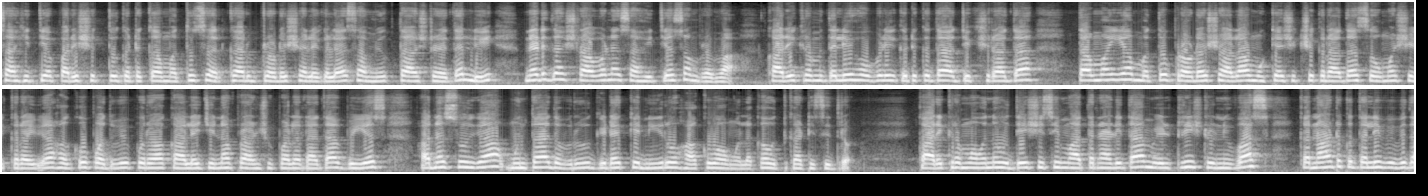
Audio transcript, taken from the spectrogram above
ಸಾಹಿತ್ಯ ಪರಿಷತ್ತು ಘಟಕ ಮತ್ತು ಸರ್ಕಾರಿ ಪ್ರೌಢಶಾಲೆಗಳ ಸಂಯುಕ್ತ ಆಶ್ರಯದಲ್ಲಿ ನಡೆದ ಶ್ರಾವಣ ಸಾಹಿತ್ಯ ಸಂಭ್ರಮ. ಕಾರ್ಯಕ್ರಮದಲ್ಲಿ ಹೋಬಳಿ ಘಟಕದ ಅಧ್ಯಕ್ಷರಾದ ತಮ್ಮಯ್ಯ ಮತ್ತು ಪ್ರೌಢಶಾಲಾ ಮುಖ್ಯ ಶಿಕ್ಷಕರಾದ ಸೋಮಶೇಖರಯ್ಯ ಹಾಗೂ ಪದವಿ ಪೂರ್ವ ಕಾಲೇಜಿನ ಪ್ರಾಂಶುಪಾಲರಾದ ಬಿಎಸ್ ಅನಸೂಯ ಮುಂತಾದವರು ಗಿಡಕ್ಕೆ ನೀರು ಹಾಕುವ ಮೂಲಕ ಉದ್ಘಾಟಿಸಿದರು. ಕಾರ್ಯಕ್ರಮವನ್ನು ಉದ್ದೇಶಿಸಿ ಮಾತನಾಡಿದ ಮಿಲ್ಟ್ರಿ ಶ್ರೀನಿವಾಸ್, ಕರ್ನಾಟಕದಲ್ಲಿ ವಿವಿಧ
